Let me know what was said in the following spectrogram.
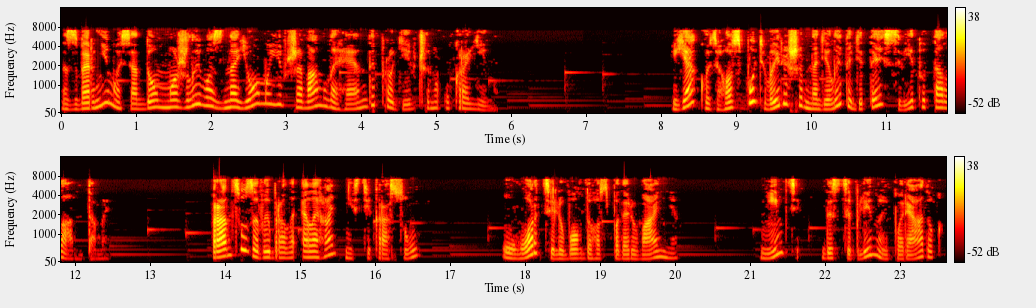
Звернімося до, можливо, знайомої вже вам легенди про дівчину Україну. Якось Господь вирішив наділити дітей світу талантами. Французи вибрали елегантність і красу, угорці любов до господарювання, німці дисципліну і порядок,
